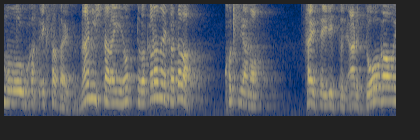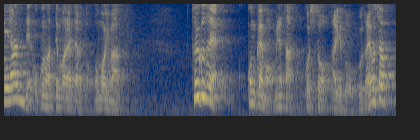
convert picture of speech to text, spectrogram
ももを動かすエクササイズ何したらいいのってわからない方はこちらの再生リストにある動画を選んで行ってもらえたらと思います。ということで今回も皆さんご視聴ありがとうございました。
